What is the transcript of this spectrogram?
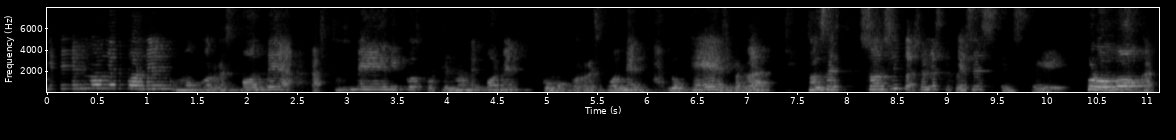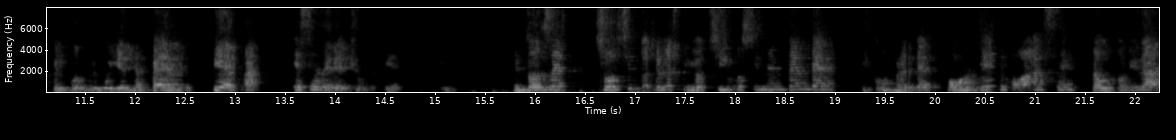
qué no le ponen como corresponde a gastos médicos? ¿Por qué no le ponen como corresponde a lo que es, verdad? Entonces, son situaciones que a veces este, provocan que el contribuyente pierda ese derecho que tiene. Entonces, son situaciones que yo sigo sin entender y comprender por qué no hace la autoridad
